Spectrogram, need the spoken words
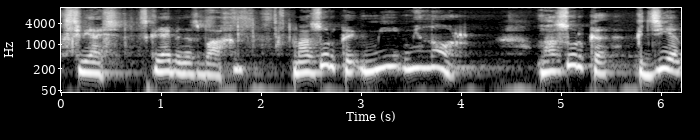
связь Скрябина с Бахом. Мазурка ми минор. Мазурка, где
